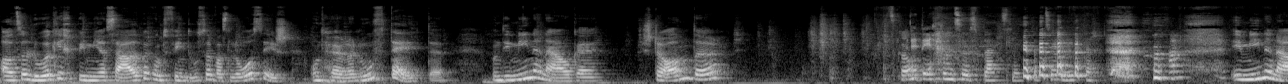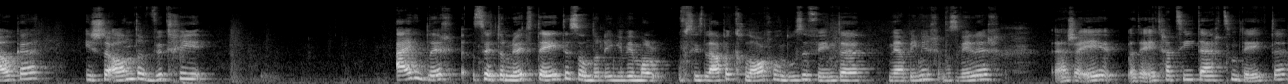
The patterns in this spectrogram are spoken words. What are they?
Also schaue ich bei mir selber und finde heraus, was los ist. Und höre auf dort. Und in meinen Augen ist der andere... Jetzt geh. Ich tue so ein Plätzchen. Erzähl weiter. in meinen Augen ist der andere wirklich eigentlich sollte er nicht daten, sondern irgendwie mal auf sein Leben klarkommen und herausfinden, wer bin ich, was will ich. Er hat ja eh, eh keine Zeit zum Daten.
